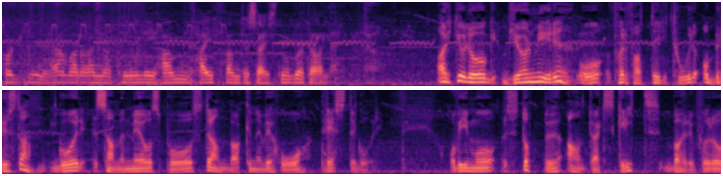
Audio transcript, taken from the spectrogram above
podden. Her var det en naturlig havn helt fram til 1600-tallet. Arkeolog Bjørn Myhre og forfatter Tor Obrestad går sammen med oss på strandbakkene ved Hå prestegård. Og vi må stoppe annethvert skritt bare for å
